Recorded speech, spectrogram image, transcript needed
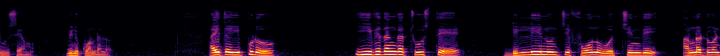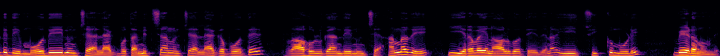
చూసాము వినుకొండలో. అయితే ఇప్పుడు ఈ విధంగా చూస్తే ఢిల్లీ నుంచి ఫోన్ వచ్చింది అన్నటువంటిది మోదీ నుంచే లేకపోతే అమిత్ షా నుంచే లేకపోతే రాహుల్ గాంధీ నుంచే అన్నది ఈ ఇరవై నాలుగో తేదీన ఈ చిక్కుముడి వీడనుంది.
